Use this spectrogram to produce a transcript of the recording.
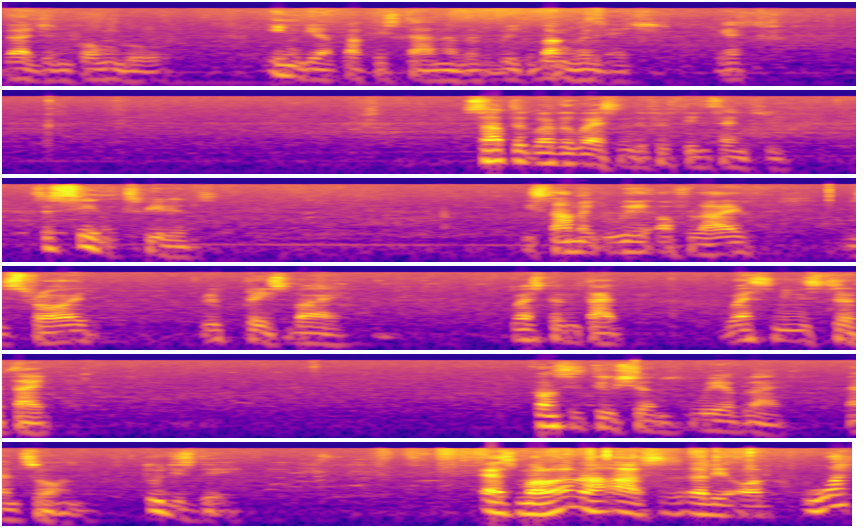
Belgian Congo, India, Pakistan, Bangladesh. Yes. Started by the West in the 15th century. It's the same experience. Islamic way of life destroyed, replaced by Western type, Westminster type constitution, way of life, and so on, to this day. As Maulana asked earlier on, what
